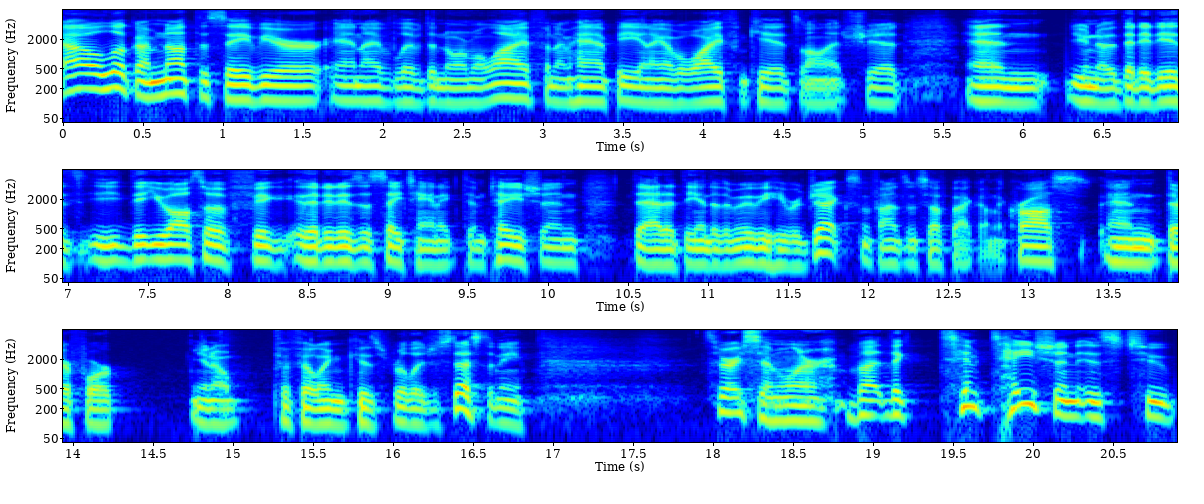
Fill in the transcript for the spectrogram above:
oh look i'm not the savior and i've lived a normal life and i'm happy and i have a wife and kids and all that shit. And you know that it is that you also fig- that it is a satanic temptation that at the end of the movie he rejects and finds himself back on the cross and therefore you know fulfilling his religious destiny. It's very similar but the temptation is to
